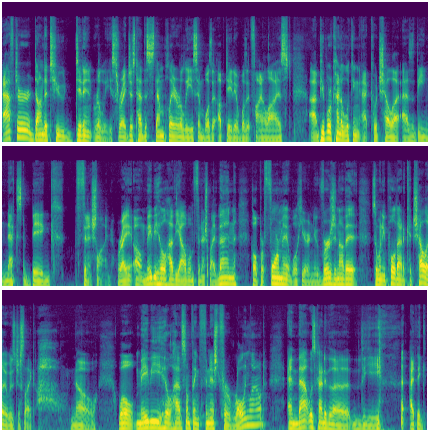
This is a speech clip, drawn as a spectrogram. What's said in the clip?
after Donda 2 didn't release, right? Just had the stem player release and was it updated? Was it finalized? Uh, people were kind of looking at Coachella as the next big finish line, right? Oh, maybe he'll have the album finished by then. He'll perform it. We'll hear a new version of it. So when he pulled out of Coachella, it was just like, oh, no. Well, maybe he'll have something finished for Rolling Loud. And that was kind of the, the, I think,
